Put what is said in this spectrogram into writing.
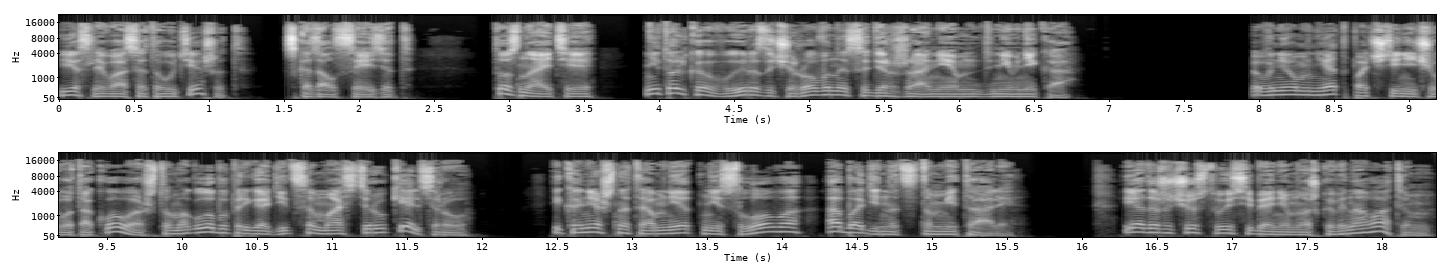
«Если вас это утешит», — сказал Сейзет, «то знайте, не только вы разочарованы содержанием дневника. В нем нет почти ничего такого, что могло бы пригодиться мастеру Кельсеру. И, конечно, там нет ни слова об одиннадцатом металле. Я даже чувствую себя немножко виноватым,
